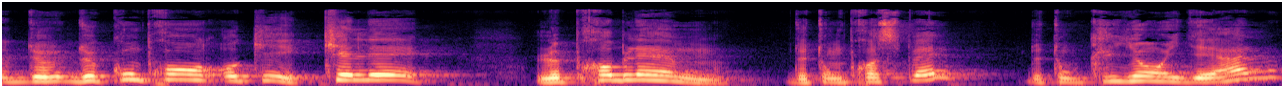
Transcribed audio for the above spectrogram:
de, de comprendre, OK, quel est le problème de ton prospect? De ton client idéal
